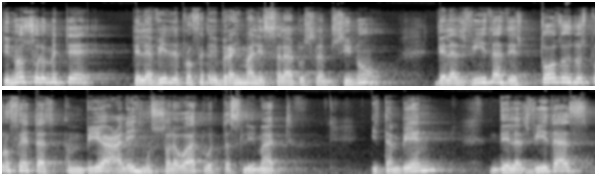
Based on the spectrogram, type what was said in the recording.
de no solamente de la vida del profeta Ibrahim sino de las vidas de todos los profetas, Anbiya alayhimus salawat wa taslimat, y también de las vidas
